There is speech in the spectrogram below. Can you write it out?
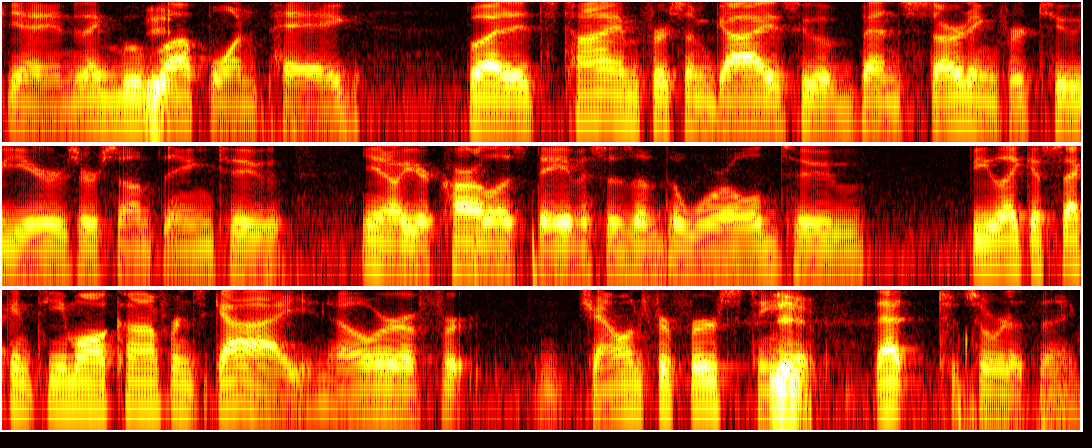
yeah, and they move Yeah. up one peg. But it's time for some guys who have been starting for two years or something to, you know, your Carlos Davises of the world to be like a second team all conference guy, you know, or a fir- challenge for first team. Yeah. That t- sort of thing.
